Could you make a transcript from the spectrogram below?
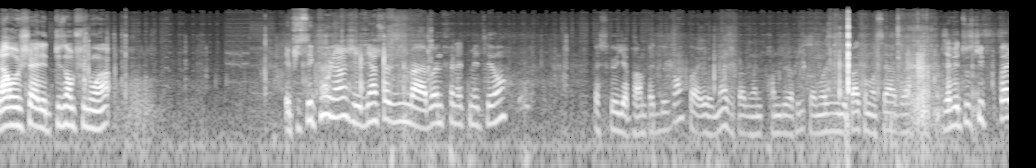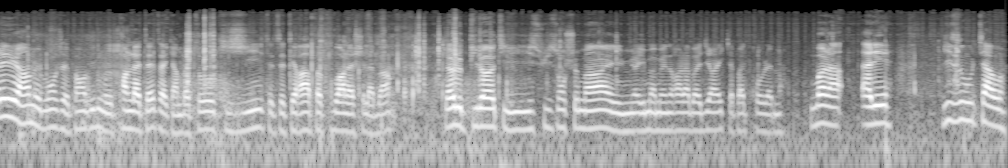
La Rochelle est de plus en plus loin. Et puis c'est cool, hein, j'ai bien choisi ma bonne fenêtre météo. Parce qu'il n'y a pas un pet de vent, quoi. Et au moins, j'ai pas besoin de prendre de riz. Moi, je voulais pas commencer à avoir. J'avais tout ce qu'il fallait, hein, mais bon, j'avais pas envie de me prendre la tête avec un bateau qui gîte, etc. À pas pouvoir lâcher la barre. Là, le pilote, il suit son chemin et il m'amènera là-bas direct, y a pas de problème. Voilà, allez, bisous, ciao.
